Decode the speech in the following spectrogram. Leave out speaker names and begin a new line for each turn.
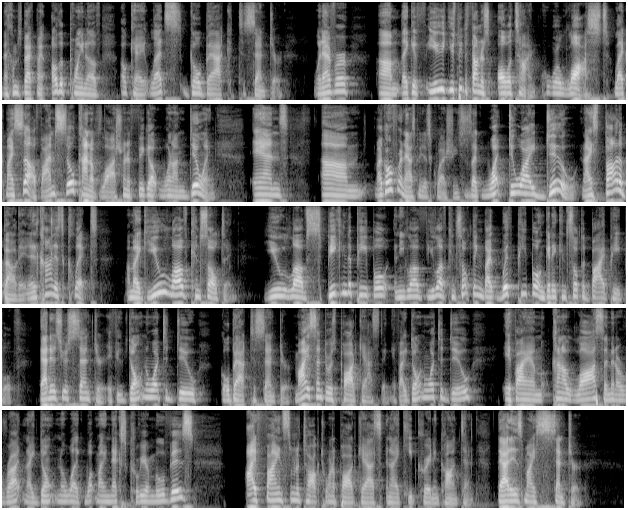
And that comes back to my other point of okay, let's go back to center. Whenever um, like if you, you speak to founders all the time who are lost, like myself, I'm still kind of lost trying to figure out what I'm doing. And um, my girlfriend asked me this question. She's like, "What do I do?" And I thought about it, and it kind of just clicked. I'm like, "You love consulting. You love speaking to people, and you love you love consulting by with people and getting consulted by people. That is your center. If you don't know what to do, go back to center. My center is podcasting. If I don't know what to do, if I am kind of lost, I'm in a rut, and I don't know like what my next career move is, I find someone to talk to on a podcast, and I keep creating content. That is my center."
